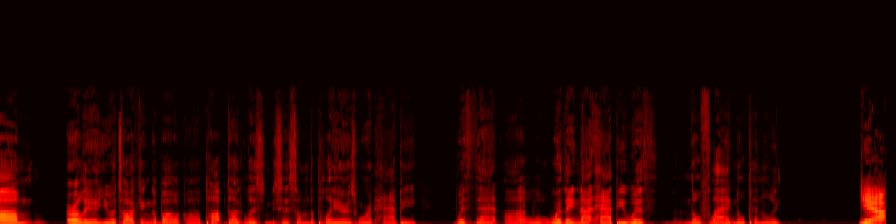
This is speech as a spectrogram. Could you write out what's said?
Um, earlier you were talking about uh, Pop Douglas, and you said some of the players weren't happy with that. Uh, w- were they not happy with no flag, no penalty? Yeah,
